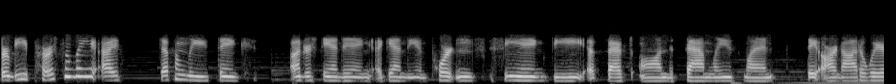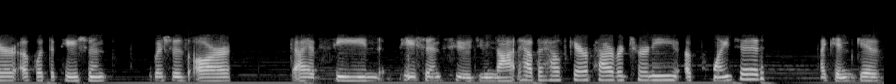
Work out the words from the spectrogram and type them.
for me personally, I definitely think understanding, again, the importance, seeing the effect on the families when they are not aware of what the patient's wishes are. I have seen patients who do not have a healthcare power of attorney appointed. I can give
